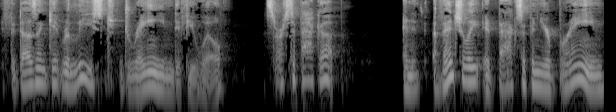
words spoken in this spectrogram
if it doesn't get released, drained, if you will, it starts to back up. And it, eventually it backs up in your brain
